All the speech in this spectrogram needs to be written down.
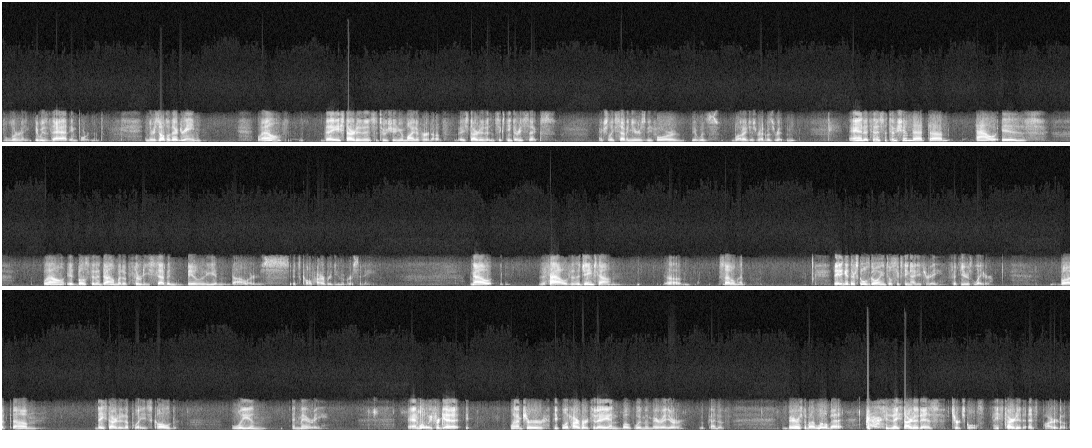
learning. It was that important. And the result of their dream? Well, they started an institution you might have heard of. They started it in 1636, actually seven years before it was what I just read was written. And it's an institution that um, now is well, it boasts an endowment of $37 billion. It's called Harvard University. Now, the South, in the Jamestown um, settlement, they didn't get their schools going until 1693, 50 years later. But um, they started a place called William and Mary and what we forget, when I'm sure people at Harvard today and both William and Mary are kind of embarrassed about a little bit, is they started as church schools. They started as part of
